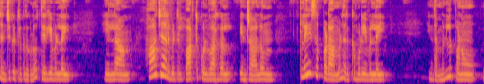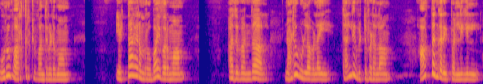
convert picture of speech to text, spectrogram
செஞ்சுக்கிட்டு இருக்குதுகளோ தெரியவில்லை. எல்லாம் ஹாஜியார் வீட்டில் பார்த்து கொள்வார்கள் என்றாலும் கிளேசப்படாமல் இருக்க முடியவில்லை. இந்த மில்லு பணம் ஒரு வாரத்திற்குள் வந்துவிடுமாம். எட்டாயிரம் ரூபாய் வருமாம். அது வந்தால் நடு உள்ளவளை தள்ளி விட்டு விடலாம் ஆத்தங்கரை பள்ளியில்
